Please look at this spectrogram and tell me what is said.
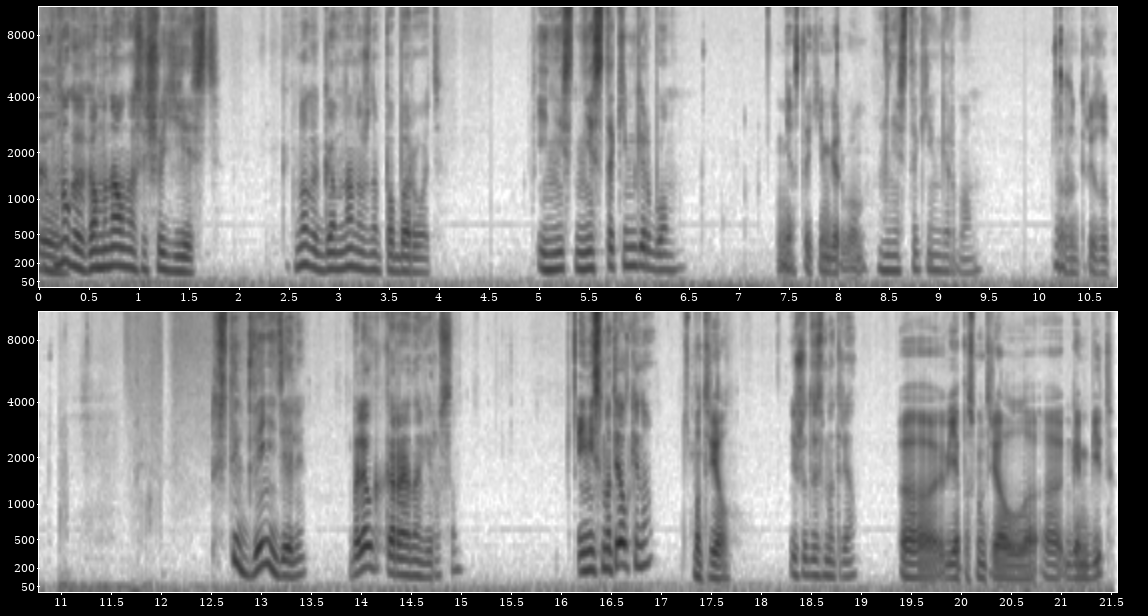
Как много гомна у нас еще есть. Как много гомна нужно побороть. И не, с- не с таким гербом. Не с таким гербом. Не с таким гербом. Нужен трезуб. То есть ты две недели болел коронавирусом и не смотрел кино? Смотрел. И что ты смотрел? Э, Я посмотрел э, «Гамбит»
